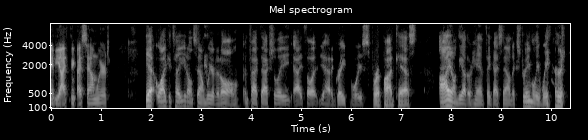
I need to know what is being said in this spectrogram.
maybe i think i sound weird Yeah, well, I could tell you, you don't sound weird at all. In fact, actually, I thought you had a great voice for a podcast. I, on the other hand, think I sound extremely weird.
